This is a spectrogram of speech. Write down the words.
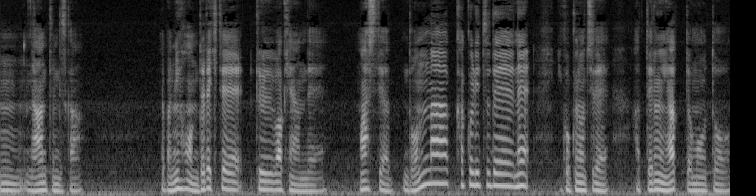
うん何て言うんですか。やっぱ日本出てきてるわけなんでましてやどんな確率でね異国の地で会ってるんやって思うと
